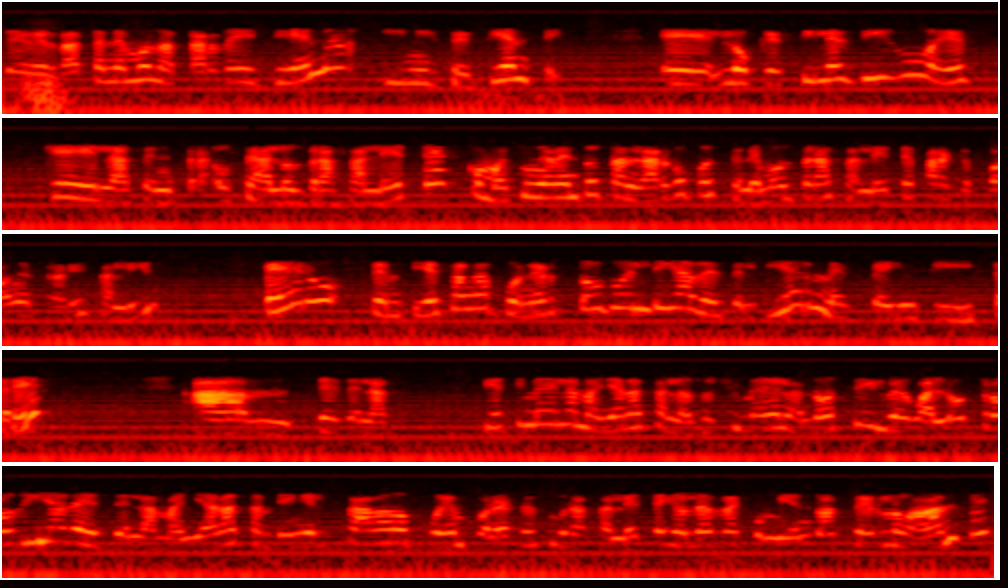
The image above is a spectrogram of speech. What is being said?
De verdad tenemos la tarde llena y ni se siente. Eh, lo que sí les digo es que las o sea, los brazaletes, como es un evento tan largo, pues tenemos brazalete para que puedan entrar y salir, pero se empiezan a poner todo el día desde el viernes 23 desde las siete y media de la mañana hasta las ocho y media de la noche y luego al otro día desde la mañana también el sábado pueden ponerse su brazalete yo les recomiendo hacerlo antes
